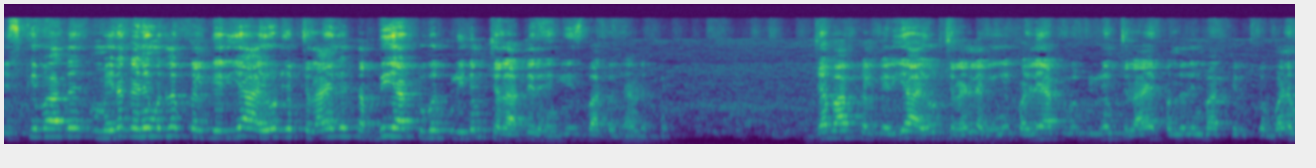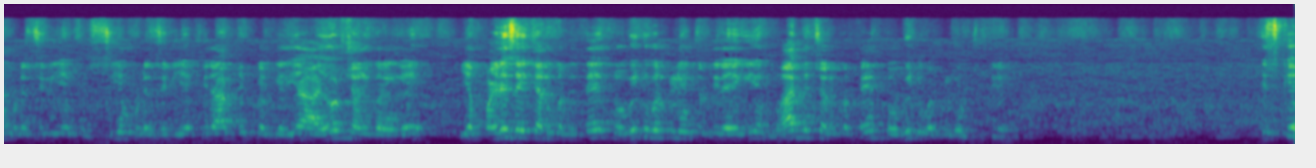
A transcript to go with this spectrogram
इसके बाद मेरा कहने मतलब कलकेरिया आयोड जब चलाएँगे, तब भी आप टूबरकुलिनम चलाते रहेंगे, इस बात का ध्यान रखें। जब आप कलकेरिया आयोड चलाने लगेंगे, पहले आप टूबर टूबरकुलिनम चलाए, पंद्रह दिन बाद फिर उसको वन एम पोटेंसी लिए, फिर सी एम पोटेंसी लिए, फिर आप जब कलकेरिया आयोड चालू करेंगे, या पहले से ही चालू कर देते हैं तो भी टूबर टूबरकुलिनम चलती रहेगी, और बाद में चालू करते हैं तो भी टूबरकुलिनम चलती रहेगी। इसके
